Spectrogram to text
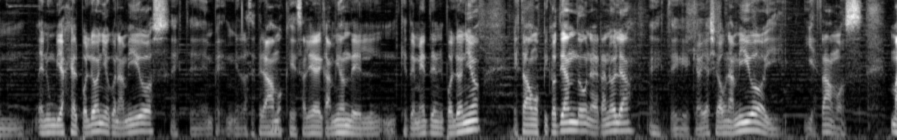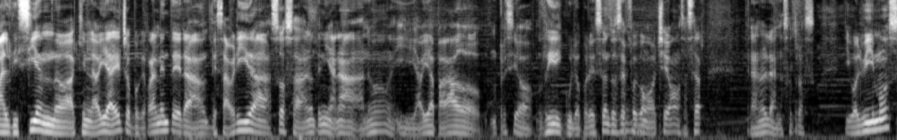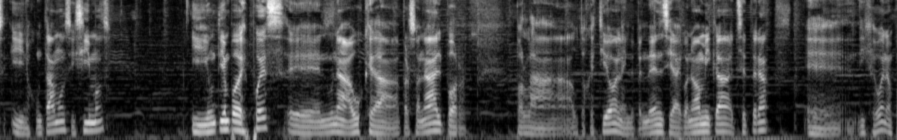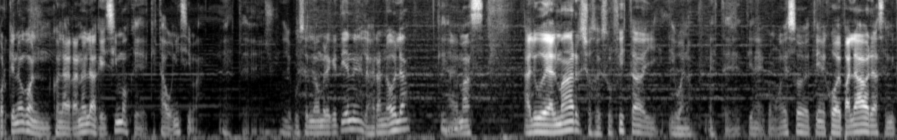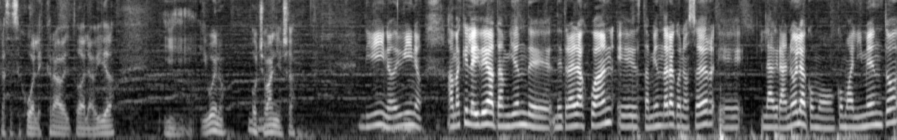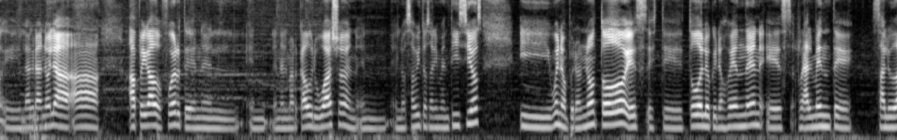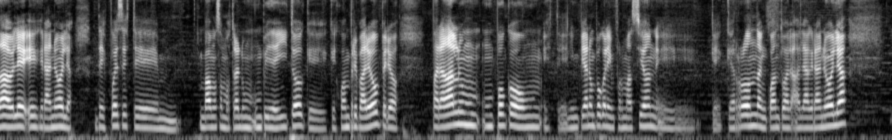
en un viaje al Polonio con amigos, este, mientras esperábamos que saliera el camión del, que te mete en el Polonio, estábamos picoteando una granola este, que, que había llevado un amigo y, y estábamos maldiciendo a quien la había hecho porque realmente era desabrida, sosa, no tenía nada, ¿no? Y había pagado un precio ridículo por eso, entonces fue como, che, vamos a hacer granola nosotros. Y volvimos y nos juntamos, hicimos. Y un tiempo después, eh, en una búsqueda personal por, por la autogestión, la independencia económica, etcétera, eh, dije, bueno, ¿por qué no con, con la granola que hicimos, que, que está buenísima? Este, le puse el nombre que tiene, la granola, que además alude al mar, yo soy surfista y, y bueno, este, tiene como eso, tiene juego de palabras, en mi casa se juega al Scrabble toda la vida. Y, y bueno, ocho años ya. Divino, divino. Además que la idea también de, de traer a Juan es también dar a conocer eh, la granola como, como alimento. Eh, la granola ha, ha pegado fuerte en el, en, en el mercado uruguayo, en, en- en los hábitos alimenticios. Y bueno, pero no todo es, este, todo lo que nos venden es realmente saludable, es granola. Después este mm, vamos a mostrar un, un videíto que, que Juan preparó, pero para darle un, poco, un, este, limpiar un poco la información eh, que, ronda en cuanto a la, granola.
